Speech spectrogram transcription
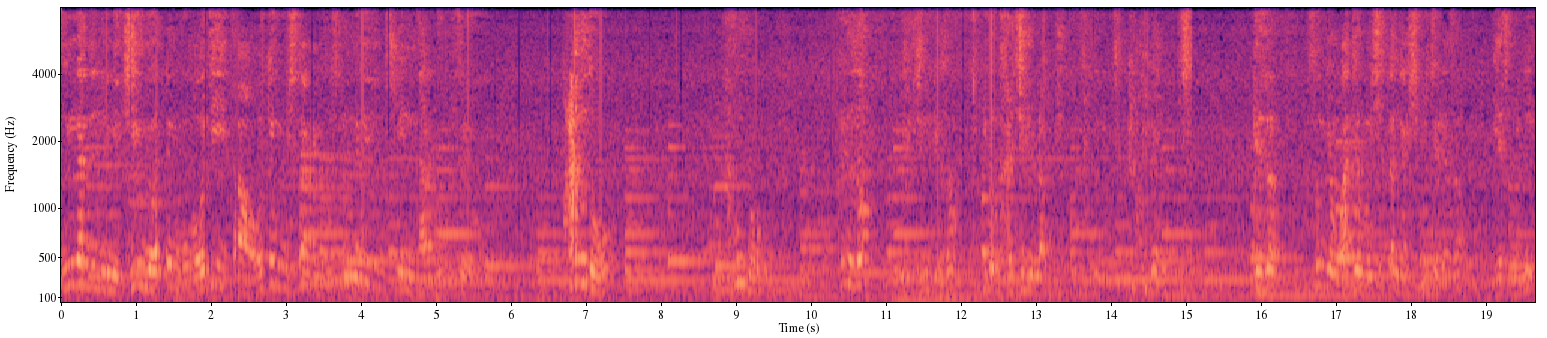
인간들 중에 지옥이 어떤 곳, 어디 있다, 어떤 곳이다라는 것을 설명해 줄 수 있는 사람이 없어요. 아무도, 아무도. 그래서 우리 주님께서 이거 가르쳐 주려고 오셨거든요. 그래서 성경 마태복음 13장 12절에서 예수님이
